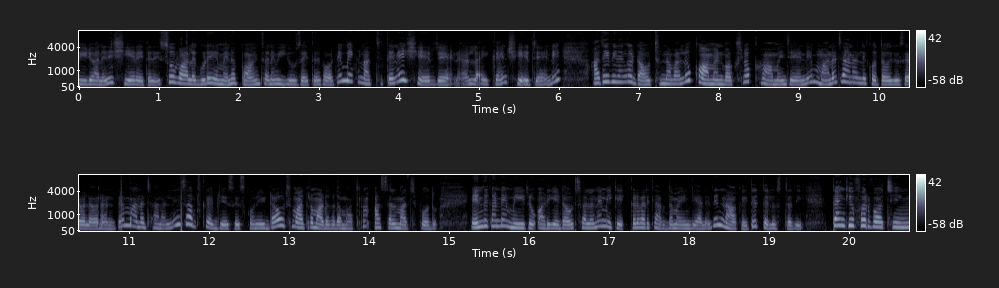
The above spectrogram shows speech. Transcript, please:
వీడియో అనేది షేర్ అవుతుంది. సో వాళ్ళకి కూడా ఏమైనా పాయింట్స్ అనేవి యూజ్ అవుతుంది కాబట్టి మీకు నచ్చితేనే షేర్ చేయండి లైక్ అండ్ షేర్ చేయండి. అదేవిధంగా డౌట్స్ ఉన్న వాళ్ళు కామెంట్ బాక్స్లో కామెంట్ చేయండి. మన ఛానల్ని కొత్తగా చూసే వాళ్ళు ఎవరంటే మన ఛానల్ని సబ్స్క్రైబ్ చేసేసుకొని డౌట్స్ మాత్రం అడగడం మాత్రం అస్సలు మర్చిపోదు. ఎందుకంటే మీరు అడిగే డౌట్స్ వల్లనే మీకు ఎక్కడి వరకు అర్థమైంది అనేది నాకైతే తెలుస్తుంది. Thank you for watching.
